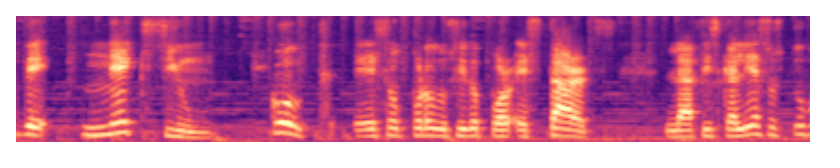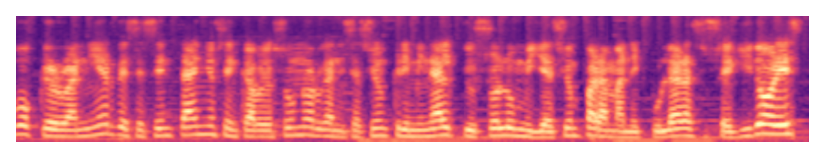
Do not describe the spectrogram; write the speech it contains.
the Nexium Cult, eso producido por Stars. La fiscalía sostuvo que Ranier, de 60 años, encabezó una organización criminal que usó la humillación para manipular a sus seguidores,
